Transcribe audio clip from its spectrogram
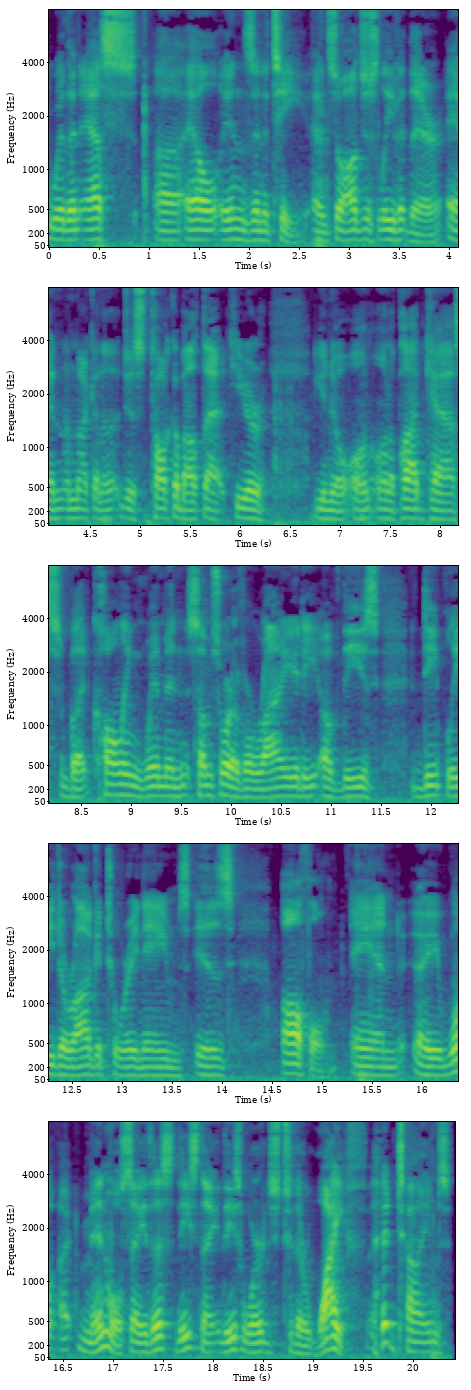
with an S, uh, L, ends in a T, and so I'll just leave it there. And I'm not going to just talk about that here you know, on, on a podcast, but calling women some sort of variety of these deeply derogatory names is awful. And a, men will say this these th- these words to their wife at times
